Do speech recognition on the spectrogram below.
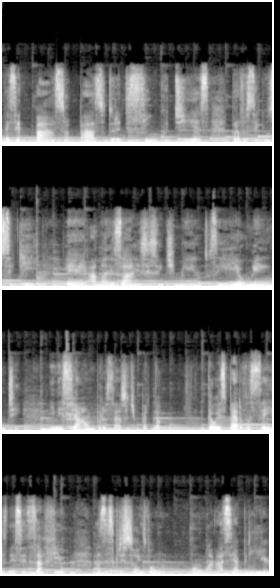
Vai ser passo a passo durante cinco dias para você conseguir é, analisar esses sentimentos e realmente iniciar um processo de perdão. Então eu espero vocês nesse desafio. As inscrições vão, vão se abrir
